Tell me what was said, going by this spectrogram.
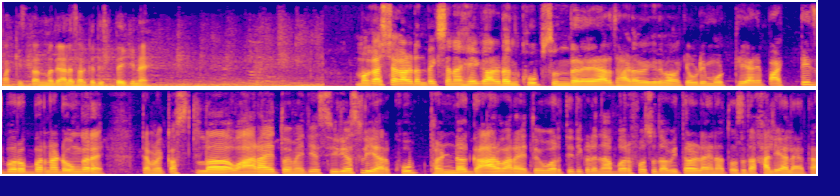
पाकिस्तानमध्ये आल्यासारखं दिसतंय की नाही? मगाशच्या गार्डनपेक्षा ना हे गार्डन खूप सुंदर आहे. यार झाडं वगैरे बघा केवढी मोठी आणि पाठीच बरोबर ना डोंगर आहे. त्यामुळे कसला वारा येतोय आहे सिरियसली यार खूप थंड गार वारा येतोय. वरती तिकडे ना बर्फ सुद्धा आहे ना तो सुद्धा खाली आलाय आता.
